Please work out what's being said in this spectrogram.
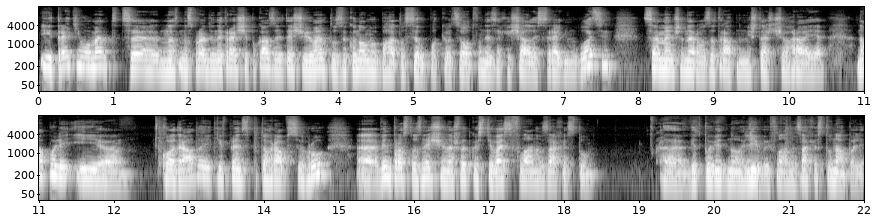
І третій момент це на, насправді найкраще показує те, що Ювентус зекономив багато сил, поки оце от вони захищались в середньому блоці. Це менш енергозатратно, ніж те, що грає Наполі. І е, Квадрадо, який, в принципі, то грав всю гру, е, він просто знищує на швидкості весь фланг захисту е, відповідно лівий фланг захисту Наполі.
